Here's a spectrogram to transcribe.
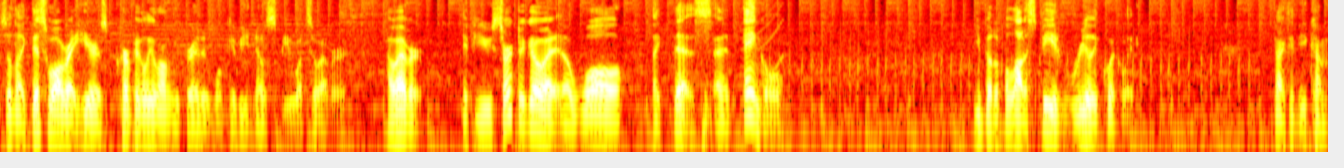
So like this wall right here is perfectly along the grid and will give you no speed whatsoever. However, if you start to go at a wall like this at an angle, you build up a lot of speed really quickly. In fact, if you come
